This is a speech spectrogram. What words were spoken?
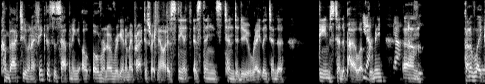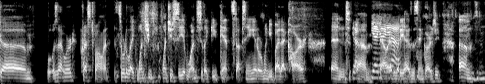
come back to, and I think this is happening over and over again in my practice right now, as th- as things tend to do. Right, they tend to themes tend to pile up yeah. for me. Yeah, um, kind of like um, what was that word? Crestfallen. It's sort of like once you once you see it once, like you can't stop seeing it, or when you buy that car and yeah. Um, yeah, yeah, now everybody has the same car as you. Um, mm-hmm.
